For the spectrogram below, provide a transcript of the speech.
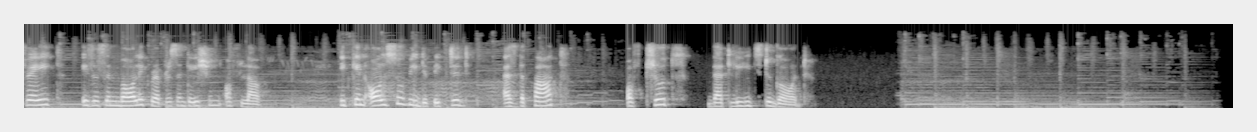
Faith is a symbolic representation of love. It can also be depicted as the path of truth that leads to God.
